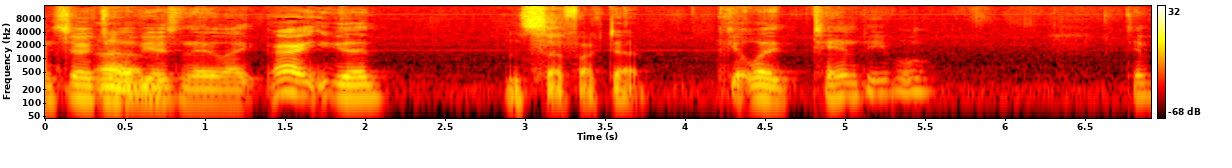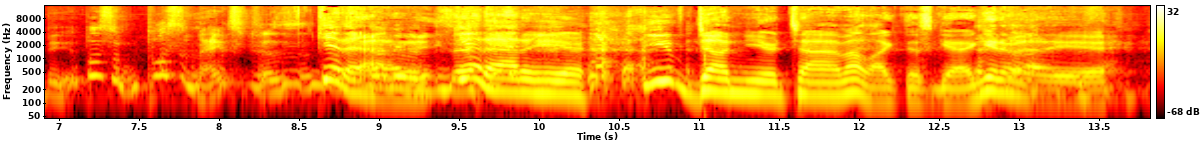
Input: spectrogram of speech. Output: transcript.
And served 12 Um, years, and they're like, all right, you good. It's so fucked up. Get, what, 10 people? 10 people? Plus some, plus some extras. Get out of say- Get out of here. You've done your time. I like this guy. Get him out of here.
